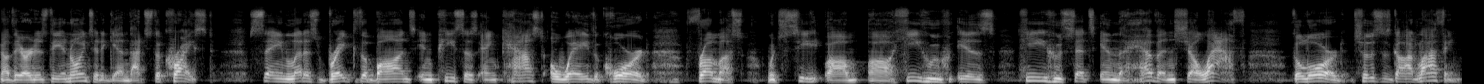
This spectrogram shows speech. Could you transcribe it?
Now, there it is, the anointed again. That's the Christ, saying, Let us break the bonds in pieces and cast away the cord from us, which he, um, uh, he who is he who sits in the heavens shall laugh. The Lord, so this is God laughing.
